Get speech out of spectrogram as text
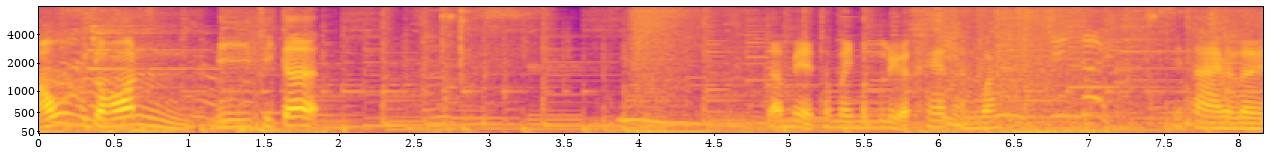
เอาย้อน มีฟิกเกอร์ ดาเมจทำไมมันเหลือแค่นั้นวะนี่ตายไปเลย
